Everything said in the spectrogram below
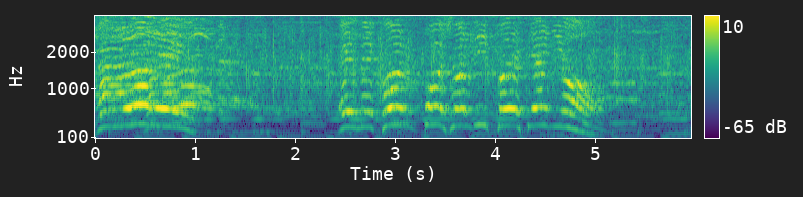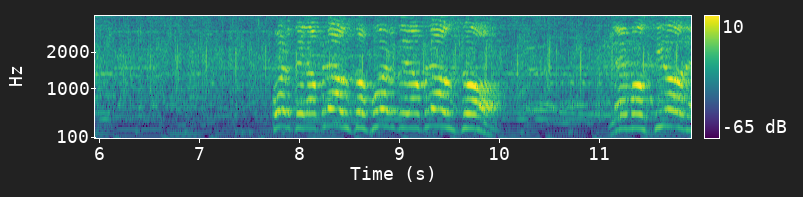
Ganadores. El mejor pollo al disco de este año. Fuerte el aplauso, fuerte el aplauso. La emoción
